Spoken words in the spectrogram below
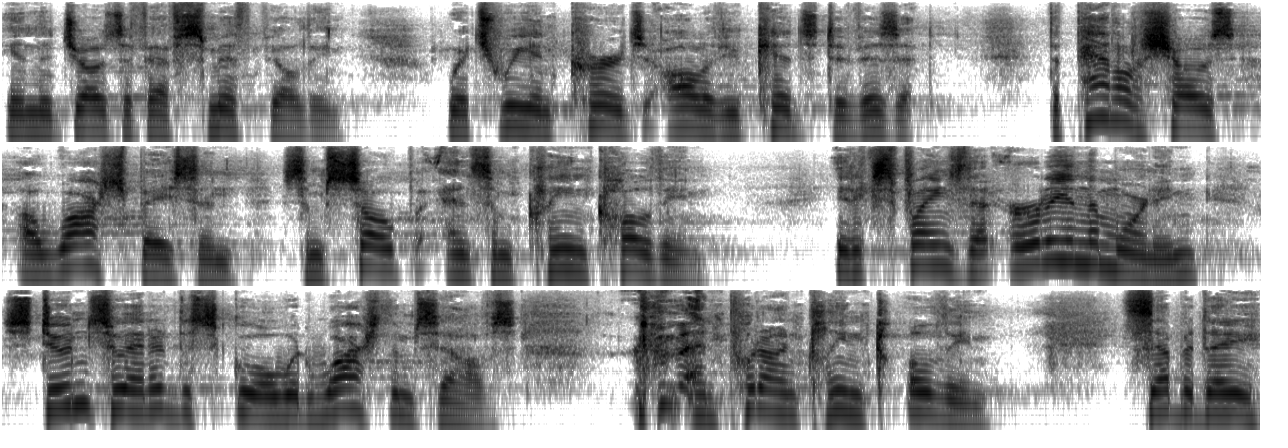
in the Joseph F. Smith building which we encourage all of you kids to visit. The panel shows a wash basin, some soap, and some clean clothing. It explains that early in the morning, students who entered the school would wash themselves and put on clean clothing. Zebedee,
